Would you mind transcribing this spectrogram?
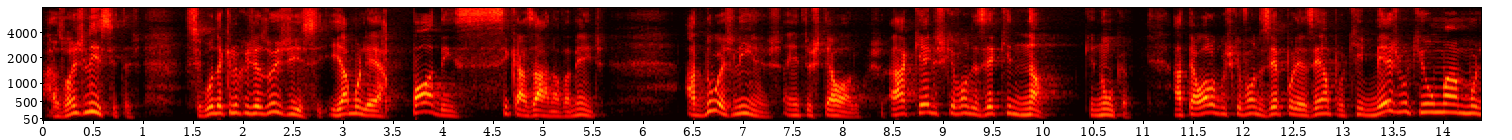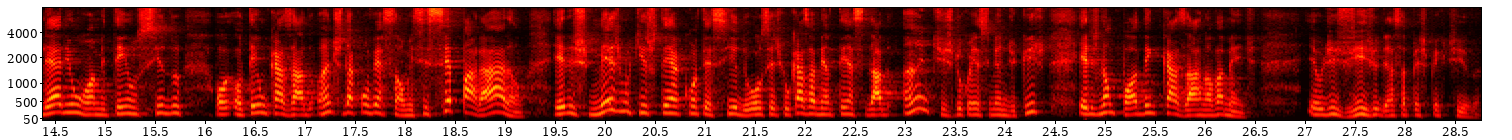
Razões lícitas, segundo aquilo que Jesus disse, e a mulher podem se casar novamente, há duas linhas entre os teólogos. Há aqueles que vão dizer que não, que nunca. Há teólogos que vão dizer, por exemplo, que mesmo que uma mulher e um homem tenham sido ou, ou tenham casado antes da conversão e se separaram, eles, mesmo que isso tenha acontecido, ou seja, que o casamento tenha se dado antes do conhecimento de Cristo, eles não podem casar novamente. Eu desvirjo dessa perspectiva.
